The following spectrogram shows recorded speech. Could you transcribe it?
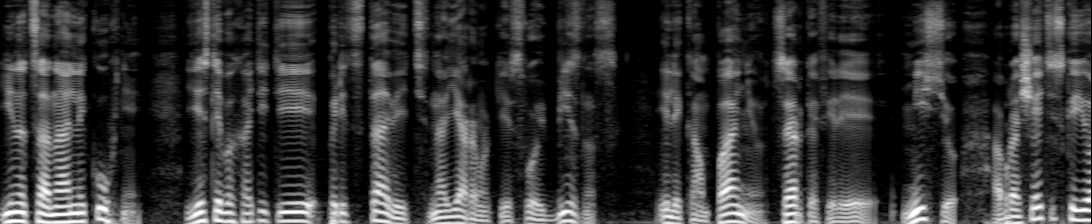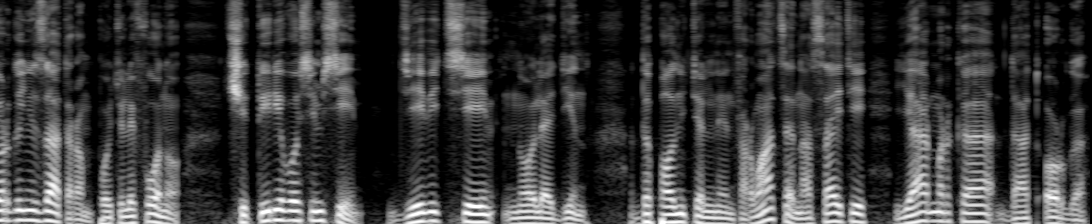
и национальной кухни. Если вы хотите представить на ярмарке свой бизнес или компанию, церковь или миссию, обращайтесь к ее организаторам по телефону 487-9701. Дополнительная информация на сайте ярмарка.org.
